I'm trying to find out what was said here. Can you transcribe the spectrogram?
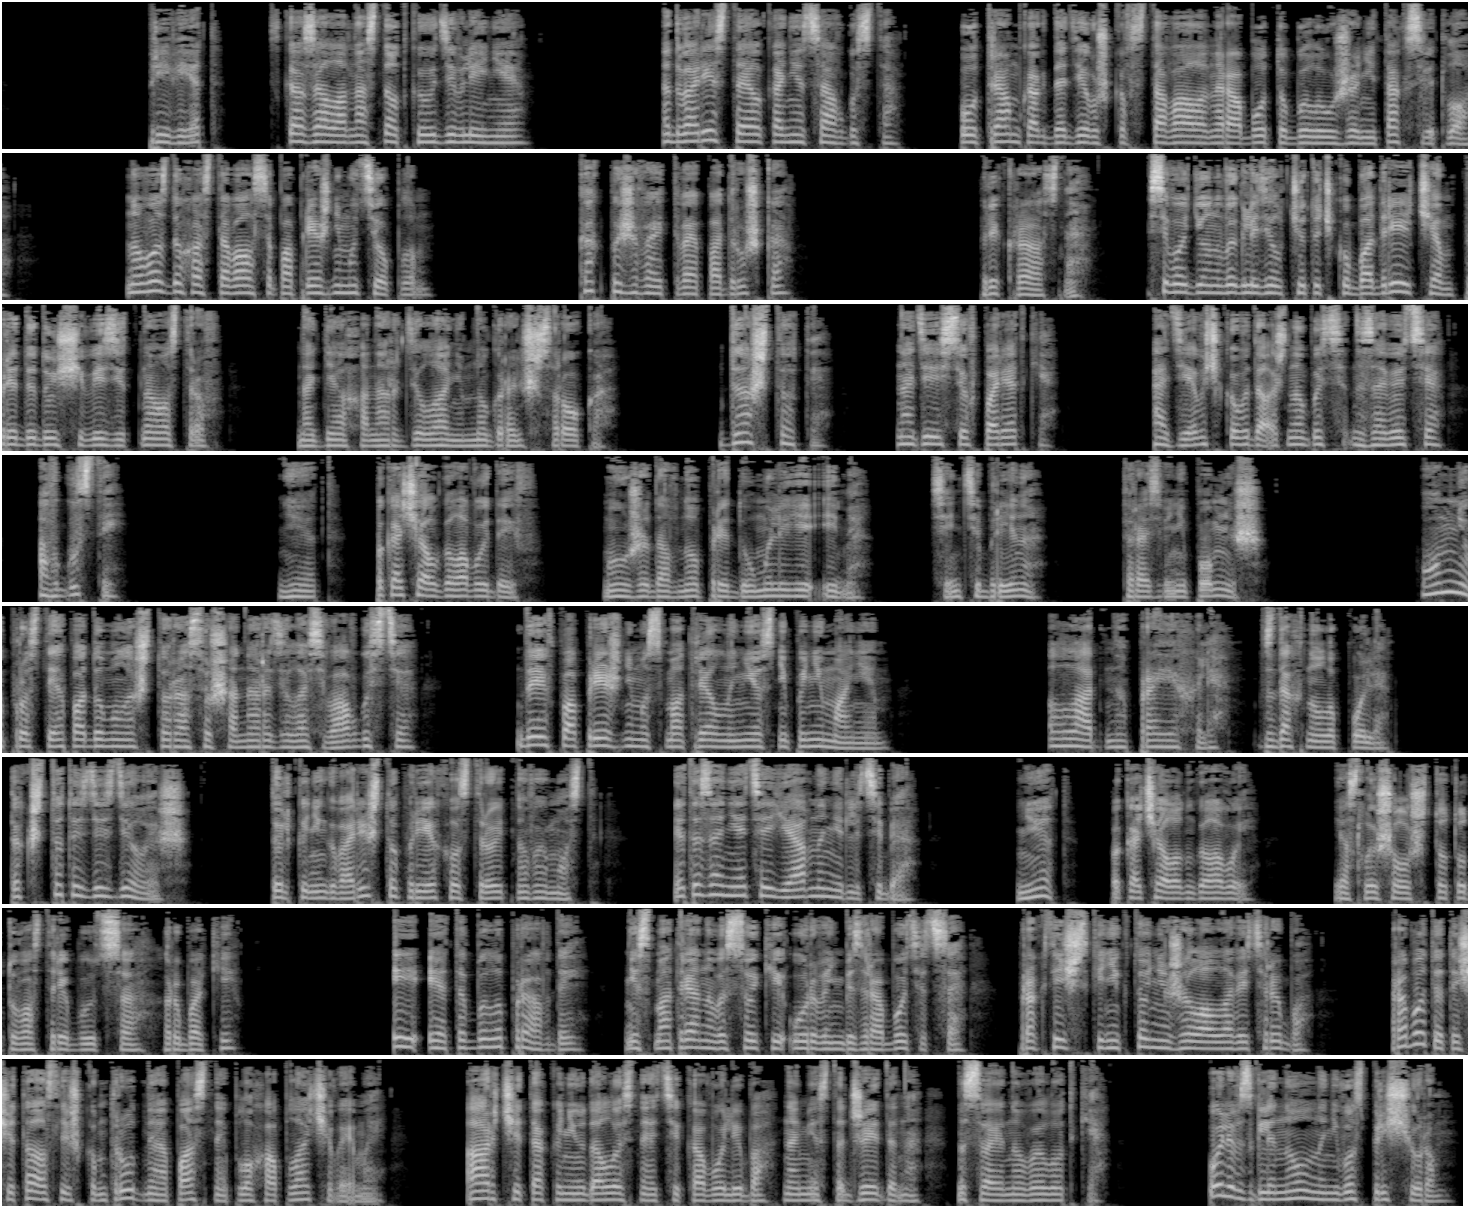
«Привет», — сказала она с ноткой удивления. На дворе стоял конец августа. По утрам, когда девушка вставала на работу, было уже не так светло. Но воздух оставался по-прежнему теплым. «Как поживает твоя подружка?» Прекрасно. Сегодня он выглядел чуточку бодрее, чем предыдущий визит на остров. На днях она родила немного раньше срока. Да что ты. Надеюсь, все в порядке. А девочку вы, должно быть, назовете Августой? Нет, покачал головой Дэйв. Мы уже давно придумали ей имя. Сентябрина. Ты разве не помнишь? Помню, просто я подумала, что раз уж она родилась в августе... Дэйв по-прежнему смотрел на нее с непониманием. «Ладно, проехали», — вздохнула Поля. «Так что ты здесь делаешь? Только не говори, что приехал строить новый мост. Это занятие явно не для тебя». «Нет», — покачал он головой. «Я слышал, что тут у вас требуются рыбаки». И это было правдой. Несмотря на высокий уровень безработицы, практически никто не желал ловить рыбу. Работа эта считалась слишком трудной, опасной и плохо оплачиваемой. Арчи так и не удалось найти кого-либо на место Джейдена на своей новой лодке. Оля взглянула на него с прищуром.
